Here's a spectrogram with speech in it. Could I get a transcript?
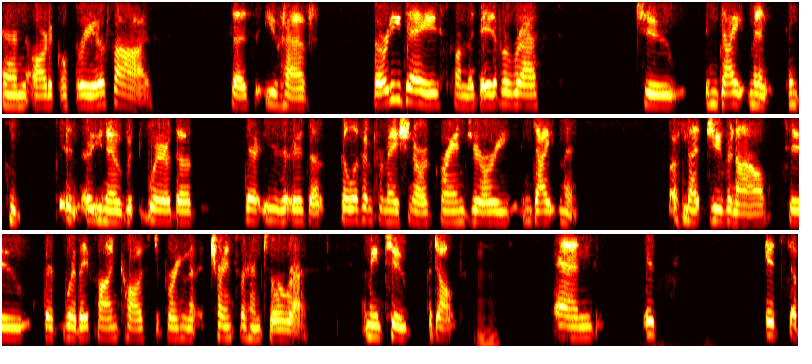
and Article 305 says that you have 30 days from the date of arrest to indictment into, you know, where the there either is a bill of information or a grand jury indictment of that juvenile to where they find cause to bring the, transfer him to arrest. I mean to adult, mm-hmm. and it's it's a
